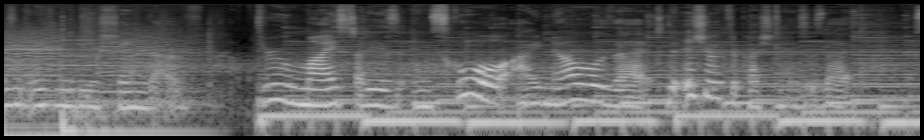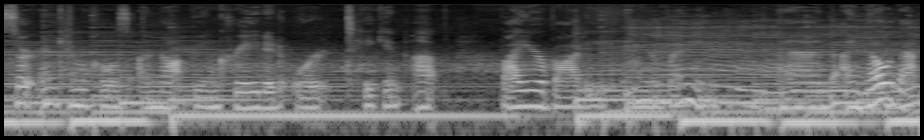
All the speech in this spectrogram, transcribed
isn't anything to be ashamed of. Through my studies in school, I know that the issue with depression is, is that certain chemicals are not being created or taken up by your body and your brain. And I know that,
